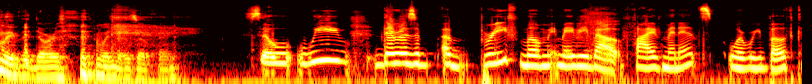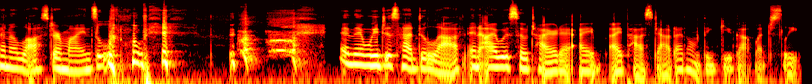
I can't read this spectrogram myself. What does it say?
we leave the doors and windows open. So we there was a, a brief moment, maybe about five minutes, where we both kind of lost our minds a little bit, and then we just had to laugh. And I was so tired, I, I I passed out. I don't think you got much sleep.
